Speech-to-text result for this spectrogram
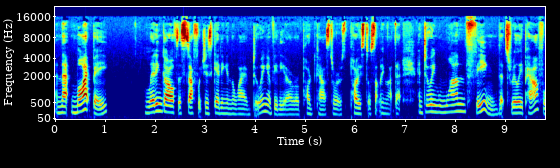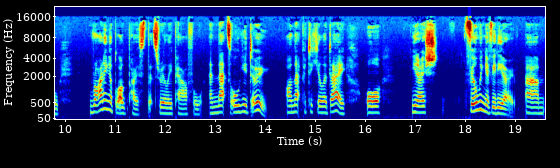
And that might be letting go of the stuff which is getting in the way of doing a video or a podcast or a post or something like that and doing one thing that's really powerful. Writing a blog post that's really powerful, and that's all you do on that particular day. Or, you know, sh- filming a video um,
